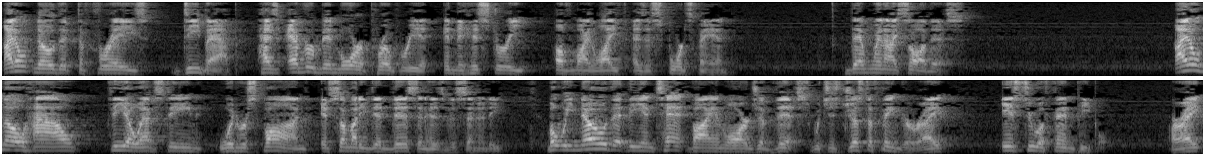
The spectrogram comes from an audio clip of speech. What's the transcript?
I don't know that the phrase DBAP has ever been more appropriate in the history of my life as a sports fan than when I saw this. I don't know how Theo Epstein would respond if somebody did this in his vicinity. But we know that the intent, by and large, of this, which is just a finger, right, is to offend people. All right?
